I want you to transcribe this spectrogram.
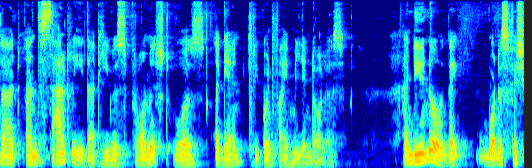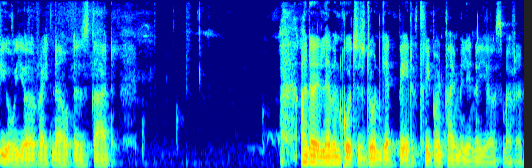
that and the salary that he was promised was again 3.5 million dollars. And do you know like what is fishy over here right now is that under 11 coaches don't get paid 3.5 million a year my friend.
